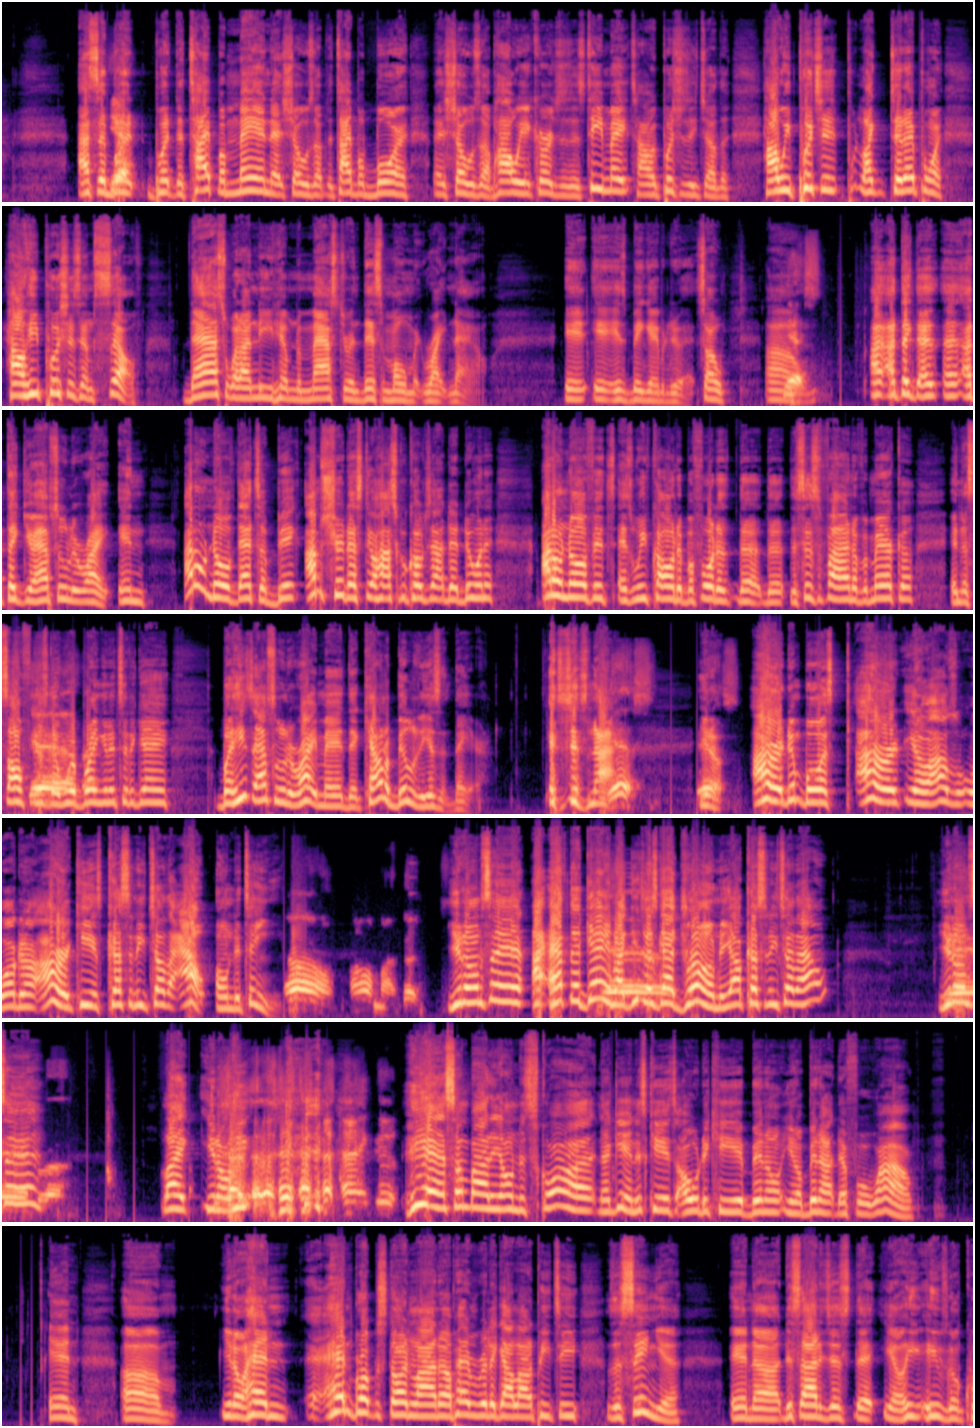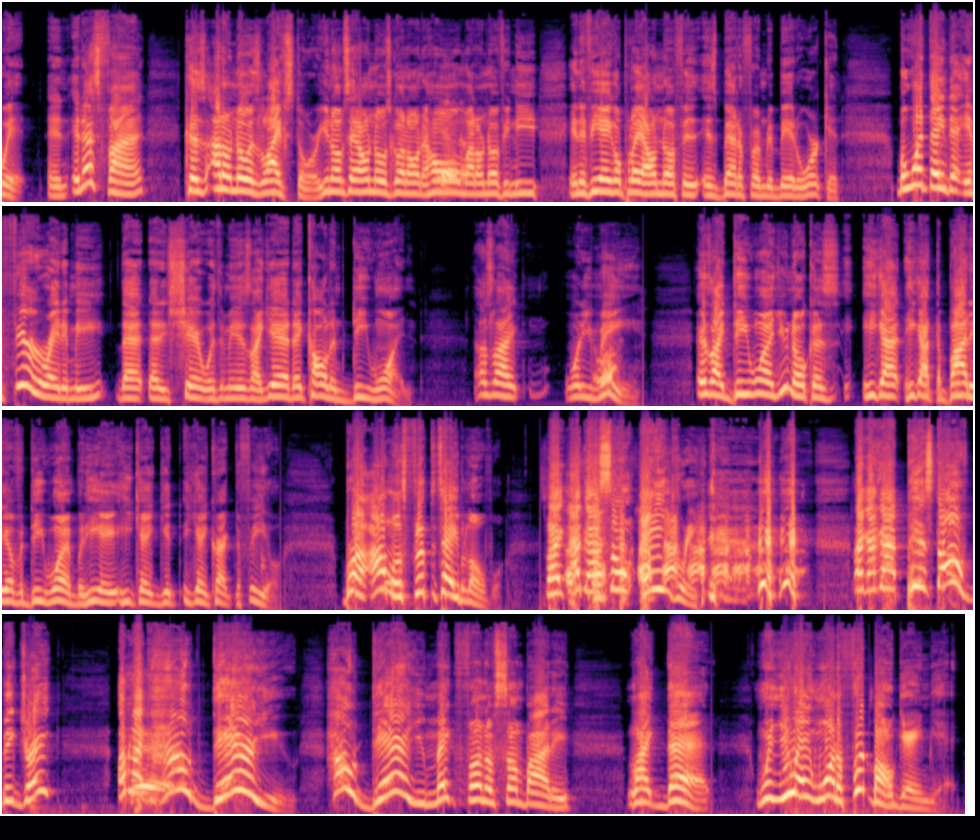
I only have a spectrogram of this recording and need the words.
I said, yeah. but but the type of man that shows up, the type of boy that shows up, how he encourages his teammates, how he pushes each other, how he pushes, like to that point, how he pushes himself. That's what I need him to master in this moment right now. It, is being able to do it. So, um, yes, I, I think that I think you're absolutely right. And I don't know if that's a big. I'm sure there's still high school coaches out there doing it. I don't know if it's as we've called it before the the the, the sissifying of America and the softness yeah. that we're bringing into the game. But he's absolutely right, man. The accountability isn't there. It's just not. Yes. You yes. know, I heard them boys. I heard, you know, I was walking on. I heard kids cussing each other out on the team. Oh, oh my goodness. You know what I'm saying? I, after a game, yeah. like you just got drummed and y'all cussing each other out. You yeah, know what I'm saying? Bro. Like, you know, he, he had somebody on the squad. And again, this kid's older kid, been on, you know, been out there for a while. And um, you know, hadn't hadn't broke the starting lineup, hadn't really got a lot of PT, was a senior, and uh, decided just that you know he, he was gonna quit, and and that's fine because I don't know his life story. You know what I'm saying? I don't know what's going on at home. Yeah. I don't know if he need, and if he ain't gonna play, I don't know if it's better for him to be working. But one thing that infuriated me that that he shared with me is like, yeah, they call him D1. I was like, what do you mean? It's like D1, you know, because he got he got the body of a D1, but he ain't he can't get he can't crack the field. Bro, I almost flipped the table over. Like I got so angry. like I got pissed off, Big Drake. I'm like, how dare you? How dare you make fun of somebody like that when you ain't won a football game yet?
